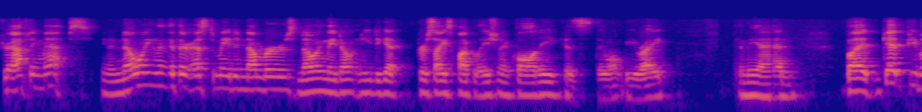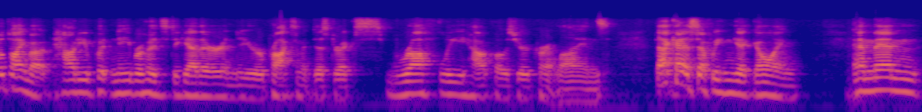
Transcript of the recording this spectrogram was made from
drafting maps. You know, knowing that they're estimated numbers, knowing they don't need to get precise population equality because they won't be right in the end. But get people talking about how do you put neighborhoods together into your approximate districts, roughly how close your current lines, that kind of stuff we can get going. And then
